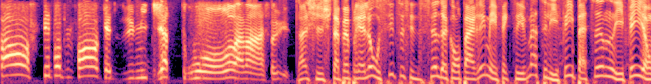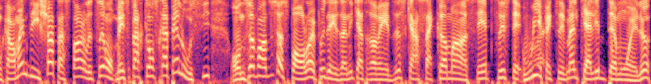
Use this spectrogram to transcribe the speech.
fort, si c'est pas plus fort que du midget 3 avancé. Ah, je, suis à peu près là aussi, c'est difficile de comparer, mais effectivement, les filles patinent, les filles ont quand même des shots à cette heure. Là, on, mais c'est parce qu'on se rappelle aussi, on nous a vendu ce sport-là un peu des années 90 quand ça commençait. C'était, oui, effectivement, le calibre était moins là,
